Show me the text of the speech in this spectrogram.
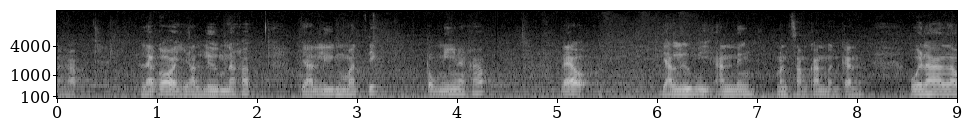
นะครับ แล้วก็อย่าลืมนะครับ อย่าลืมมาติ๊กตรงนี้นะครับ แล้ว อย่าลืมอีกอันนึง มันสำคัญเหมือนกัน เวลาเรา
